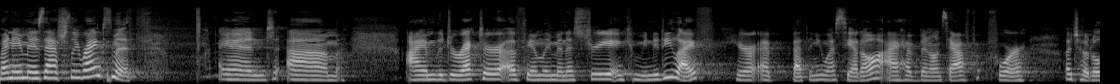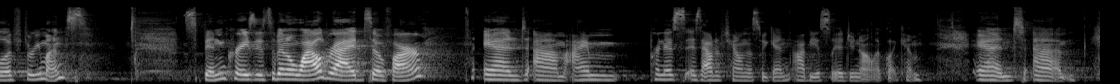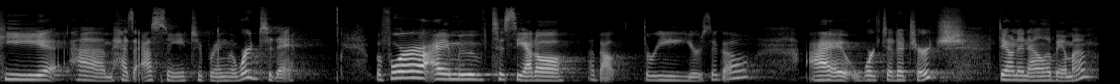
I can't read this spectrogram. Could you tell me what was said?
My name is Ashley Rhinesmith, and um, I am the Director of Family Ministry and Community Life here at Bethany West Seattle. I have been on staff for a total of three months. It's been crazy. It's been a wild ride so far, and um, I'm Prentice is out of town this weekend. Obviously, I do not look like him. And um, he um, has asked me to bring the word today. Before I moved to Seattle about three years ago, I worked at a church down in Alabama.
